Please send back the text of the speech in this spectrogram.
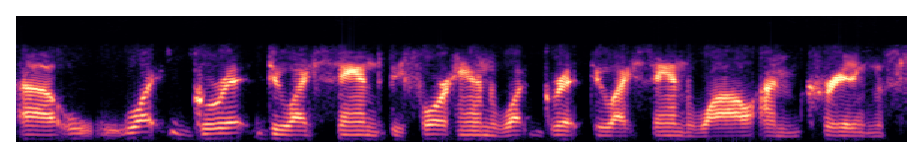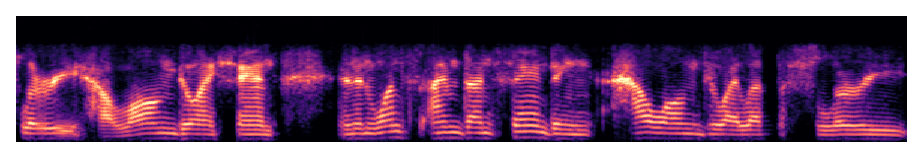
Uh, what grit do I sand beforehand? What grit do I sand while I'm creating the slurry? How long do I sand? And then once I'm done sanding, how long do I let the slurry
